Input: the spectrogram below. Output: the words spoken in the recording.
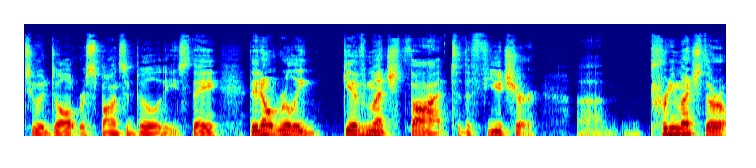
to adult responsibilities. They they don't really give much thought to the future. Uh, pretty much their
